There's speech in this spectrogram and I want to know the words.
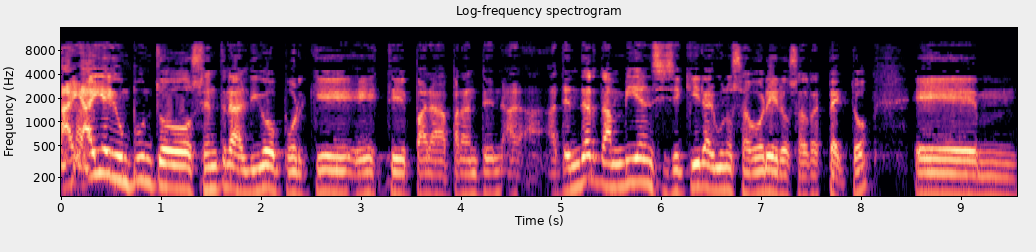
ahí hay, un punto central, digo, porque este para, para atender también, si se quiere, algunos agoreros al respecto, eh,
